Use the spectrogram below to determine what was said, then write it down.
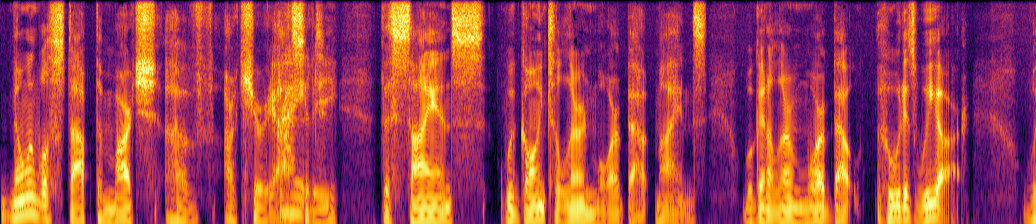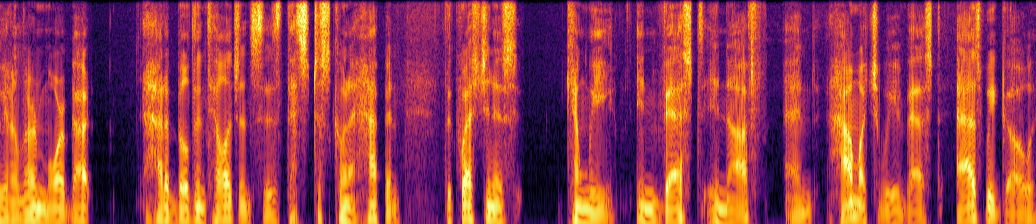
No one will stop the march of our curiosity, right. the science. We're going to learn more about minds. We're going to learn more about who it is we are. We're going to learn more about how to build intelligences, that's just going to happen. The question is can we invest enough and how much we invest as we go,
